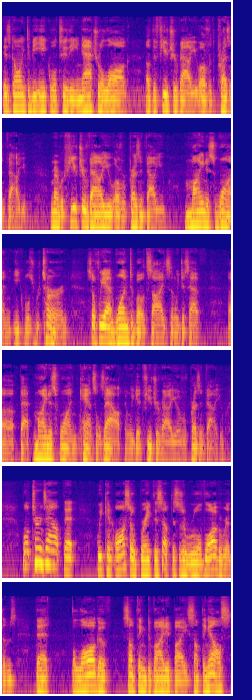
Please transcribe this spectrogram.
is going to be equal to the natural log of the future value over the present value. Remember, future value over present value minus 1 equals return. So if we add 1 to both sides, then we just have uh, that minus 1 cancels out and we get future value over present value. Well, it turns out that we can also break this up. This is a rule of logarithms that the log of something divided by something else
